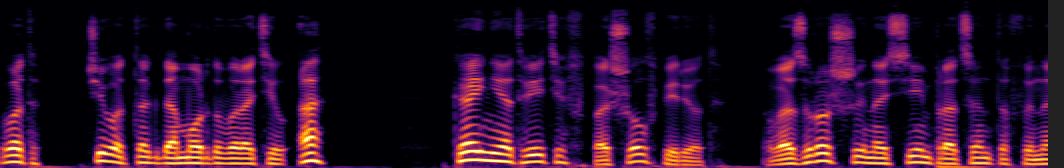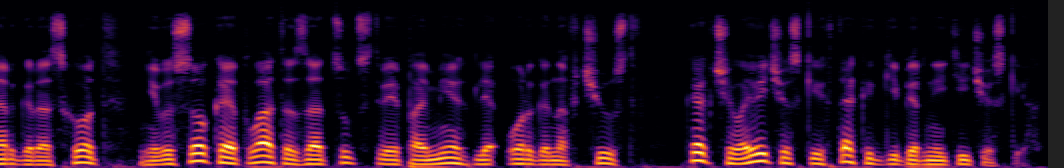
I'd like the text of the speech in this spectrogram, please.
«Вот чего тогда морду воротил, а?» Кай, не ответив, пошел вперед. Возросший на 7% энергорасход, невысокая плата за отсутствие помех для органов чувств, как человеческих, так и гибернетических.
